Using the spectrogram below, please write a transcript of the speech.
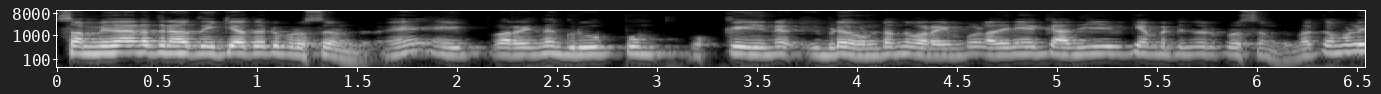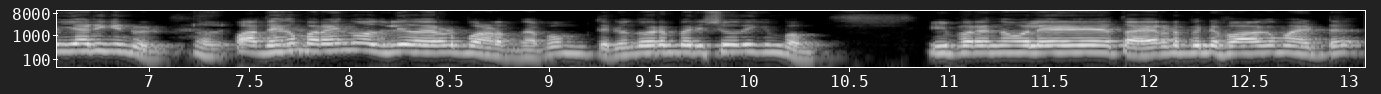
സംവിധാനത്തിനകത്ത് നിൽക്കാത്തൊരു പ്രശ്നമുണ്ട്. ഏഹ് ഈ പറയുന്ന ഗ്രൂപ്പും ഒക്കെ ഇതിന് ഇവിടെ ഉണ്ടെന്ന് പറയുമ്പോൾ അതിനെയൊക്കെ അതിജീവിക്കാൻ പറ്റുന്ന ഒരു പ്രശ്നമുണ്ട്. എന്നൊക്കെ നമ്മൾ വിചാരിക്കേണ്ടി വരും. അപ്പോൾ അദ്ദേഹം പറയുന്നു വലിയ തയ്യാറെടുപ്പ് നടത്തുന്നത്. അപ്പം തിരുവനന്തപുരം പരിശോധിക്കുമ്പം ഈ പറയുന്ന പോലെ തയ്യാറെടുപ്പിന്റെ ഭാഗമായിട്ട്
